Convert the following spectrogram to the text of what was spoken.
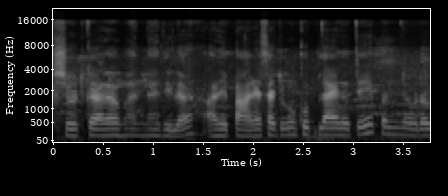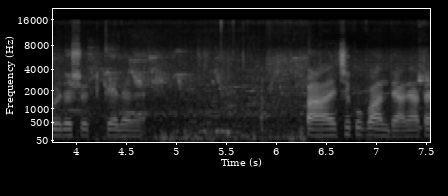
शूट करायला मन नाही दिलं. आणि पाण्यासाठी पण खूप लाईन होती पण एवढं व्हिडिओ शूट केलं नाही. पाण्याची खूप वांदे. आणि आता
